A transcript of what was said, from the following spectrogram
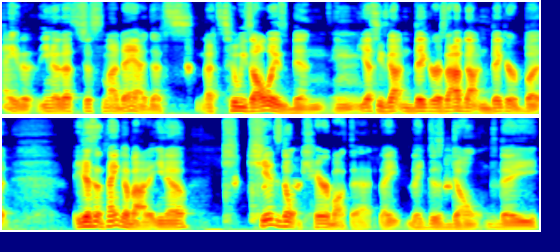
hey that you know that's just my dad that's that's who he's always been and yes he's gotten bigger as I've gotten bigger but he doesn't think about it you know kids don't care about that. They they just don't. They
